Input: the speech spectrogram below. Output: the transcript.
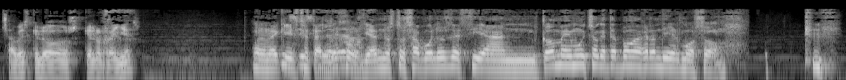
¿sabes? Que los, que los reyes. Bueno, no hay que irse tan lejos. Ya nuestros abuelos decían, come mucho que te pongas grande y hermoso.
